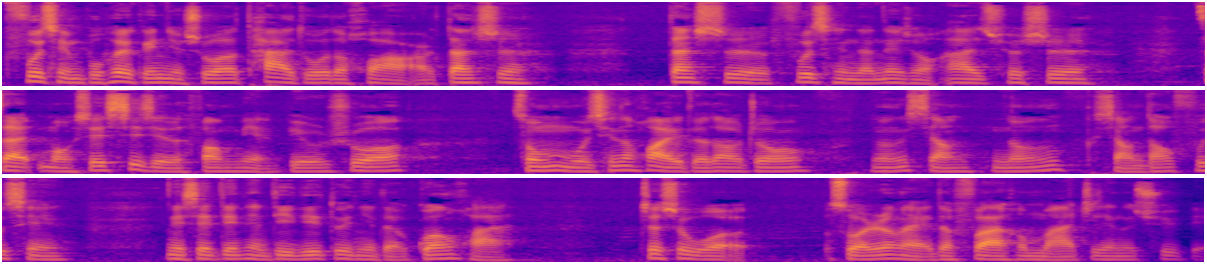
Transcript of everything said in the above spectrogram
父亲不会给你说太多的话，但是，但是父亲的那种爱却是在某些细节的方面，比如说从母亲的话语得到中，能想能想到父亲那些点点滴滴对你的关怀，这是我。所认为的父爱和母爱之间的区别。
